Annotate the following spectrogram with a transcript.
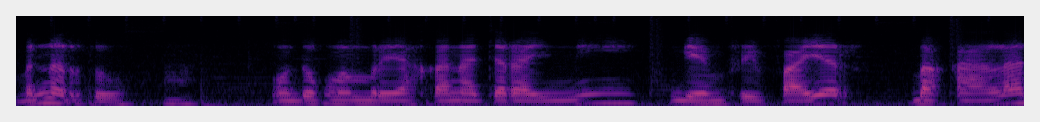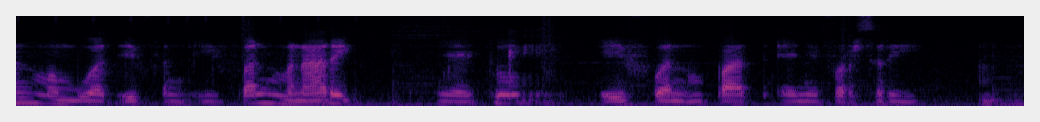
bener tuh Hmm. untuk memeriahkan acara ini game Free Fire bakalan membuat event-event menarik yaitu Oke. event 4 anniversary Mm.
